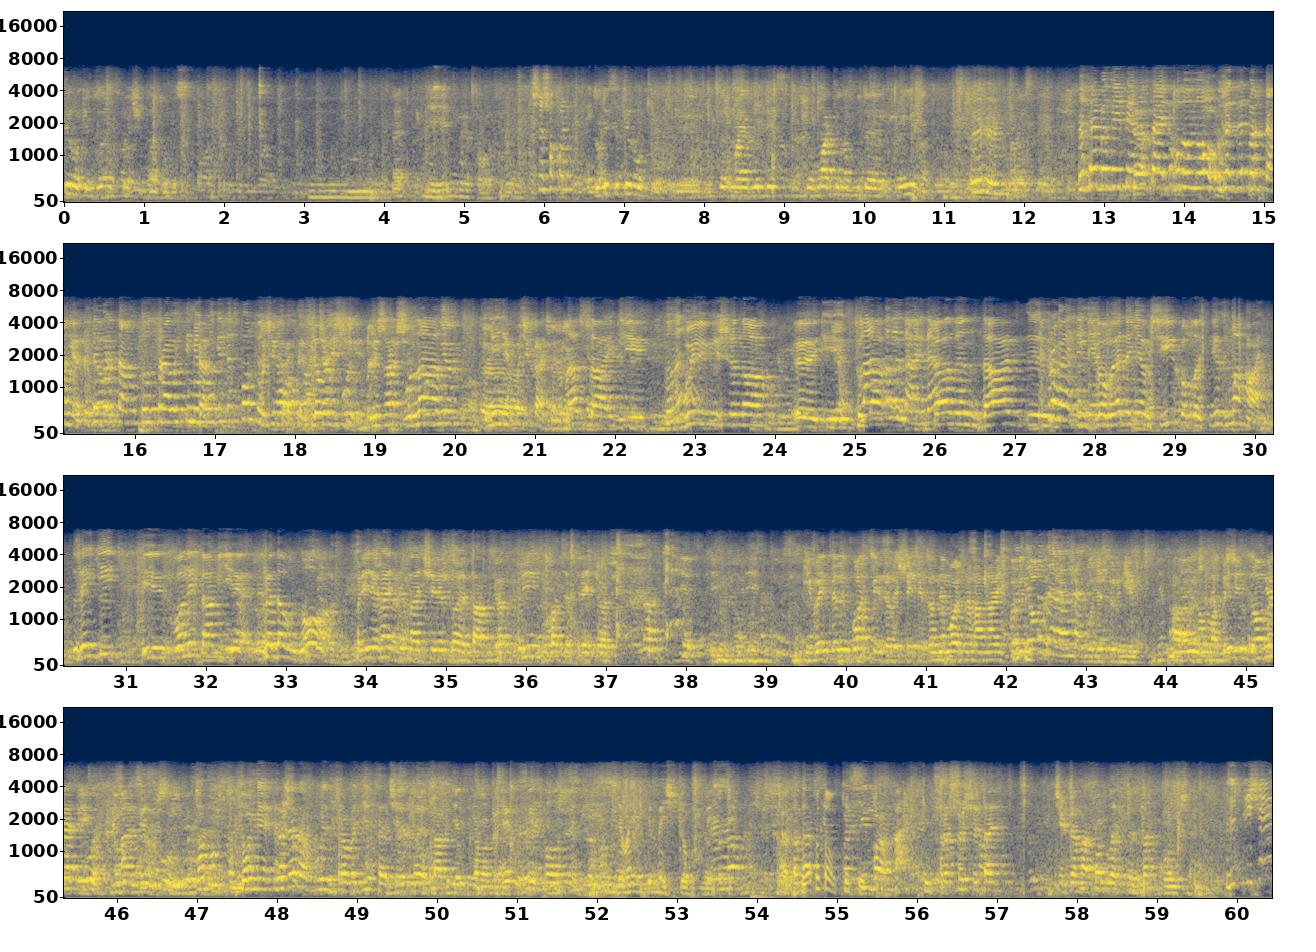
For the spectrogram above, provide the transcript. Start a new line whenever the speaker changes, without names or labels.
10 років зараз чемпіонат області. Знаєте,
Ні, я не.
Що, що?
До 10 років. Е, Це ж має бути десь, якщо в марті у нас буде Україна, то провести.
Ну треба зайти на сайт головного вже департаменту, департаменту у справах сім'ї молоді та спорту.
Почекайте,
Сейчас ближайший
у нас,
турнир.
ні, ні,
э,
почекайте, на сайті
Ну, на сайті.
вивішено е, і туди
План календар, да?
календар е,
Проведення.
проведення всіх обласних змагань. Зайдіть, і вони там є вже давно.
Приезжайте на очередной этап Гран-при 23 февраля. Детский.
І ви телефон свій залишите, то не можна вам навіть повідомити, якщо буде турнір. Напишіть номер свій, нема зв'язку.
В дом- в доме офицеров будет проводиться очередной этап детского Гран-при.
Давай я тебе щелкну.
Всё, Тогда спасибо. Прошу считать чемпионат области закончен.
Зустрічаємо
